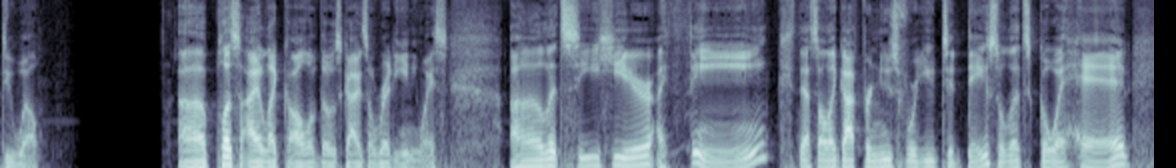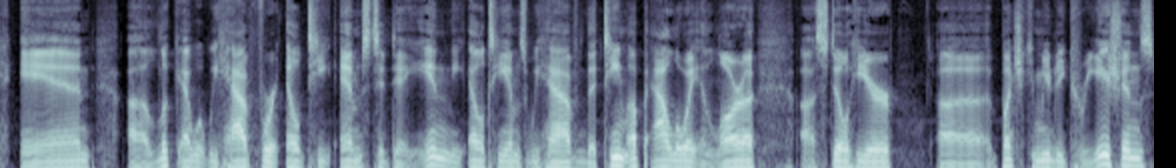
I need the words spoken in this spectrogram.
do well. plus, I like all of those guys already, anyways. Uh, let's see here. I think that's all I got for news for you today. So let's go ahead and uh, look at what we have for LTMs today. In the LTMs, we have the Team Up Aloy and Lara uh, still here. Uh, a bunch of community creations,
